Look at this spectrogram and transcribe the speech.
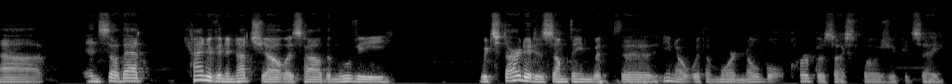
Uh, and so that kind of in a nutshell is how the movie which started as something with uh, you know with a more noble purpose i suppose you could say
